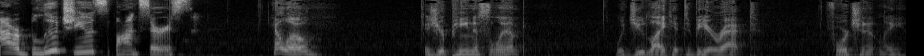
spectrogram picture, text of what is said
our Blue Chew sponsors. Hello. Is your penis limp? Would you like it to be erect? Fortunately,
